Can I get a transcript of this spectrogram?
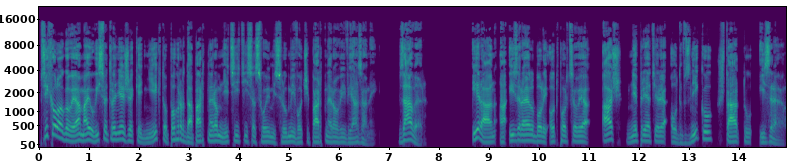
Psychológovia majú vysvetlenie, že keď niekto pohrdá partnerom, necíti sa svojimi slubmi voči partnerovi viazaný. Záver. Irán a Izrael boli odporcovia až nepriatelia od vzniku štátu Izrael.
